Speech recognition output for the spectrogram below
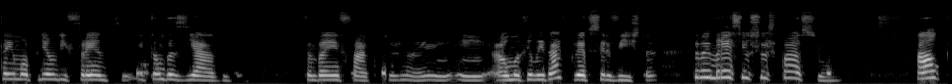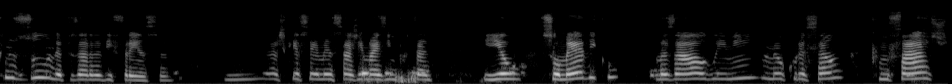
têm uma opinião diferente e estão baseados também em factos, não é? Em, em, há uma realidade que deve ser vista, também merecem o seu espaço. Há algo que nos une, apesar da diferença. Hum, acho que essa é a mensagem mais importante. E eu sou médico, mas há algo em mim, no meu coração, que me faz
